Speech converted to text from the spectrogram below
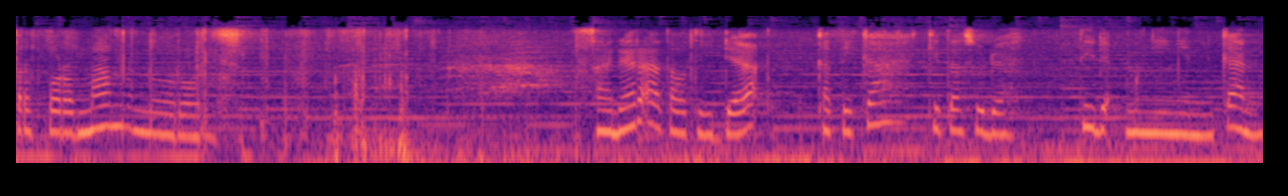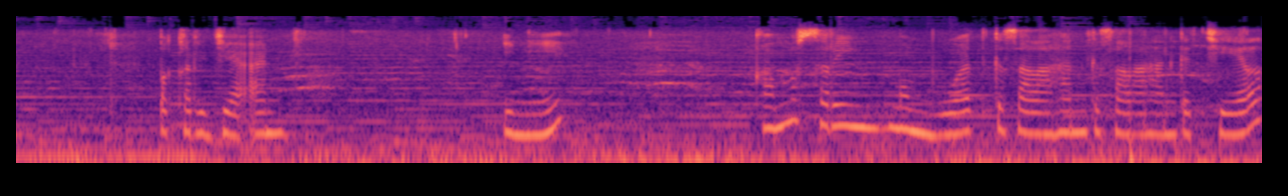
performa menurun. Sadar atau tidak, ketika kita sudah tidak menginginkan pekerjaan ini, kamu sering membuat kesalahan-kesalahan kecil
